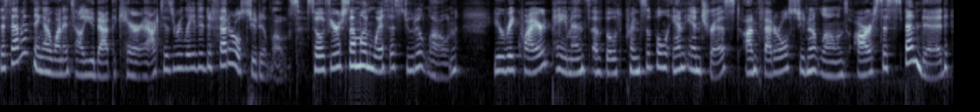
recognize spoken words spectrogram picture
The seventh thing I want to tell you about the CARE Act is related to federal student loans. So, if you're someone with a student loan, your required payments of both principal and interest on federal student loans are suspended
